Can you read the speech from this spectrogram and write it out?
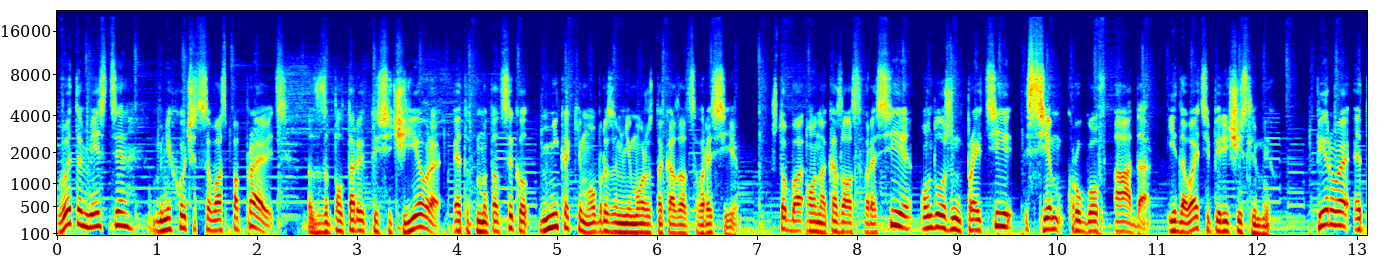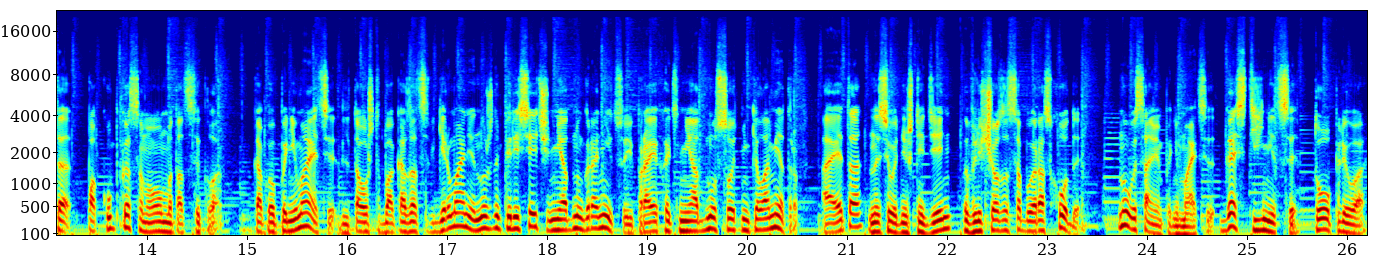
В этом месте мне хочется вас поправить. За полторы тысячи евро этот мотоцикл никаким образом не может оказаться в России. Чтобы он оказался в России, он должен пройти 7 кругов ада. И давайте перечислим их. Первое – это покупка самого мотоцикла. Как вы понимаете, для того, чтобы оказаться в Германии, нужно пересечь не одну границу и проехать не одну сотню километров. А это на сегодняшний день влечет за собой расходы. Ну, вы сами понимаете, гостиницы, топливо.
